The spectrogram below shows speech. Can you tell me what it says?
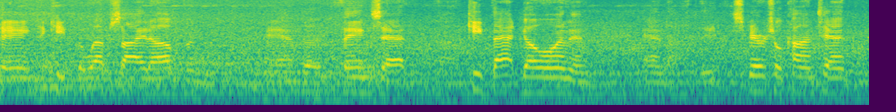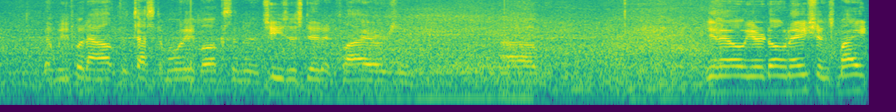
paying to keep the website up and, and the things that uh, keep that going and, and the spiritual content that we put out, the testimony books and the Jesus Did It flyers. And, you know, your donations might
